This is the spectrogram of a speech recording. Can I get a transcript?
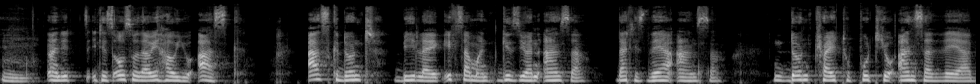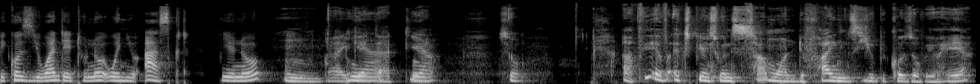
And it, it is also the way how you ask. Ask, don't be like, if someone gives you an answer, that is their answer. Don't try to put your answer there because you wanted to know when you asked, you know? Mm, I get Yeah, that. Yeah. yeah. So, have you ever experienced when someone defines you because of your hair?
